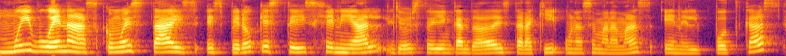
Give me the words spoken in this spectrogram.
Muy buenas, ¿cómo estáis? Espero que estéis genial. Yo estoy encantada de estar aquí una semana más en el podcast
